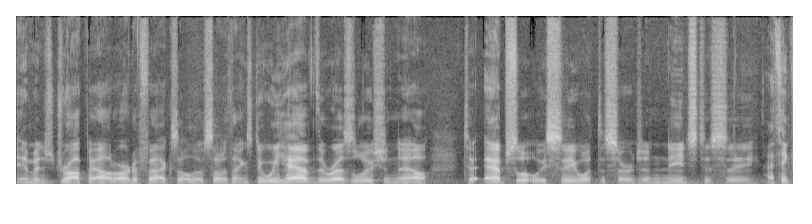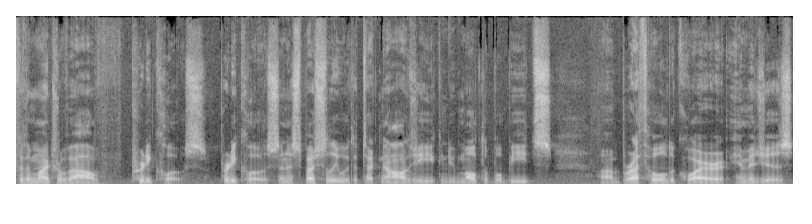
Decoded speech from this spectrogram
image dropout artifacts, all those sort of things. Do we have the resolution now to absolutely see what the surgeon needs to see? I think for the mitral valve, pretty close, pretty close. And especially with the technology, you can do multiple beats, uh, breath hold, acquire images.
